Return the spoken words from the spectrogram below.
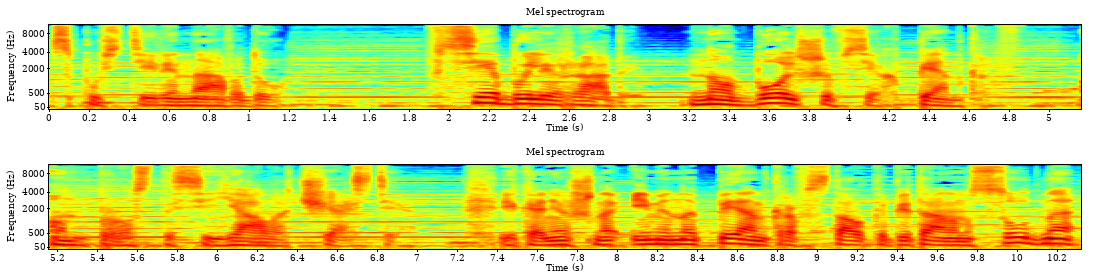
спустили на воду. Все были рады, но больше всех Пенкроф. Он просто сиял от счастья. И, конечно, именно Пенкроф стал капитаном судна,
